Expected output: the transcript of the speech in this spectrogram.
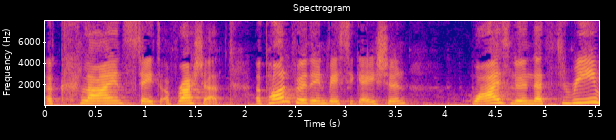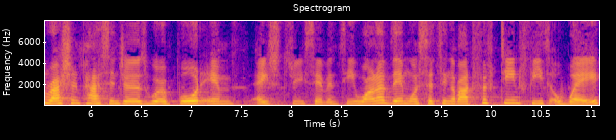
a client state of Russia. Upon further investigation, Wise learned that three Russian passengers were aboard MH370. One of them was sitting about 15 feet away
